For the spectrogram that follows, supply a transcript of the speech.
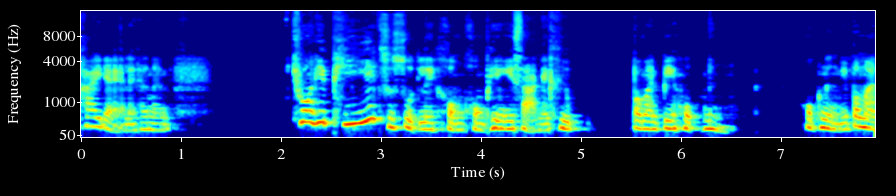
ค่ายใหญ่อะไรทั้งนั้น ช่วงที่พีคสุดๆเลยของของเพลงอีสานเนี่ยคือ ประมาณปีหกหนึ่งหกหนึ่งนี่ประมาณ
